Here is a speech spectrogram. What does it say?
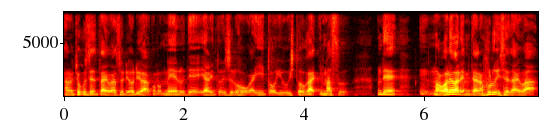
あの直接対話するよりはこのメールでやり取りする方がいいという人がいます。で、まあ、我々みたいな古い世代は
